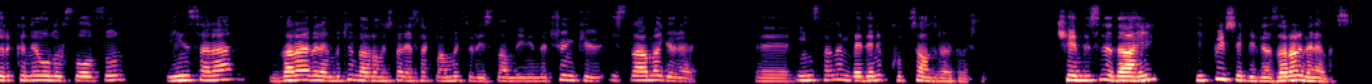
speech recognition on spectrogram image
ırkı ne olursa olsun insana zarar veren bütün davranışlar yasaklanmıştır İslam dininde. Çünkü İslam'a göre e, insanın bedeni kutsaldır arkadaşlar. Kendisi de dahil hiçbir şekilde zarar veremez.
